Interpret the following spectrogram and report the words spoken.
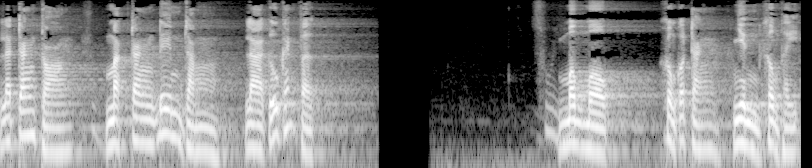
là trăng tròn, Mặt trăng đêm rằm là cứu cánh Phật. Mông một, không có trăng, Nhìn không thấy.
